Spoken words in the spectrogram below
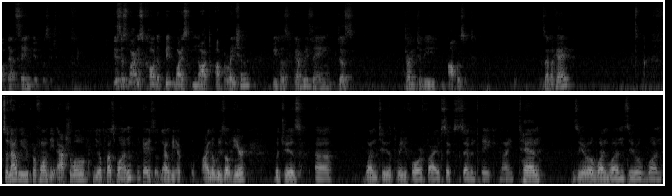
of that same bit position. This is why it's called a bitwise NOT operation because everything just turned to the opposite. Is that okay? So now we perform the actual you know, plus one. Okay, so now we have the final result here, which is uh, 1, 2, 3, 4, 5, 6, 7, 8, 9, 10, 0, 1, 1, 0, 1,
